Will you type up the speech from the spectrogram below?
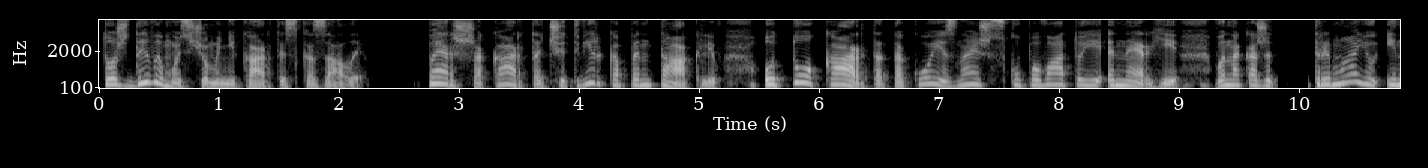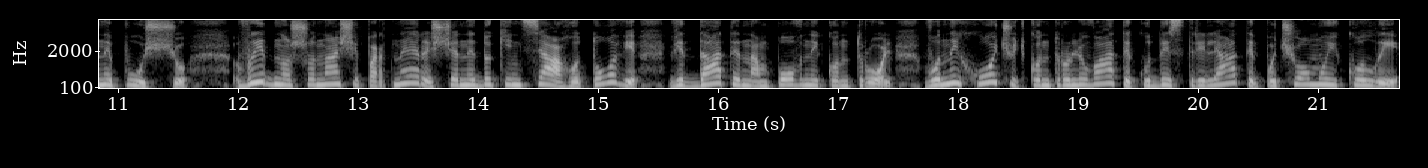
Тож дивимось, що мені карти сказали. Перша карта четвірка пентаклів. Ото карта такої, знаєш, скуповатої енергії. Вона каже: тримаю і не пущу. Видно, що наші партнери ще не до кінця готові віддати нам повний контроль. Вони хочуть контролювати, куди стріляти, по чому і коли.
